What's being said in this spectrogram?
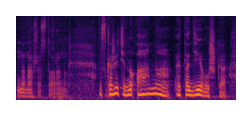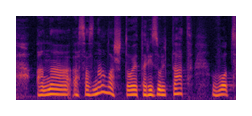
на нашу сторону. Скажите, ну а она, эта девушка, она осознала, что это результат вот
